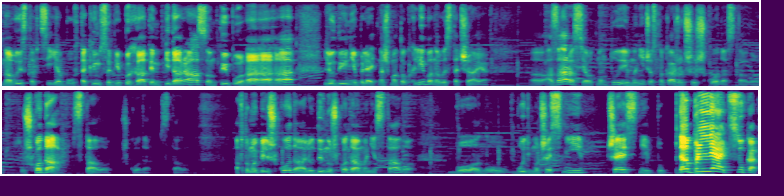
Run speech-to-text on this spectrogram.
на виставці я був таким собі пихатим підарасом, типу га-га-га, людині, блять, на шматок хліба не вистачає. Е, А зараз я от монтую, і мені, чесно кажучи, шкода стало. Шкода стало. Шкода стало. Автомобіль шкода, а людину шкода мені стало. Бо, ну, будьмо чесні, чесні, бо. Та блять, сука!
